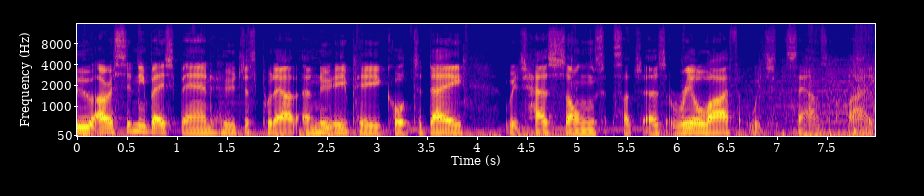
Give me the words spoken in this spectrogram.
who are a Sydney based band who just put out a new EP called Today, which has songs such as Real Life, which sounds like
